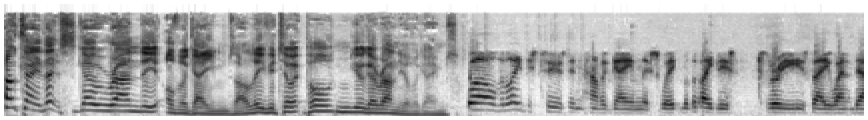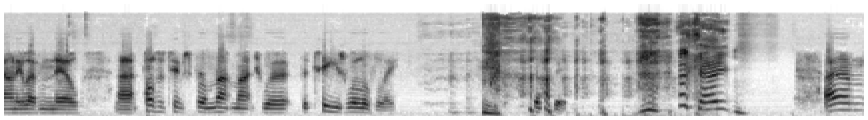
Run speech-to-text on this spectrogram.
Okay, let's go round the other games. I'll leave you to it, Paul, and you go round the other games. Well, the ladies twos didn't have a game this week, but the ladies threes they went down eleven 0 uh, Positives from that match were the teas were lovely. okay. Um,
